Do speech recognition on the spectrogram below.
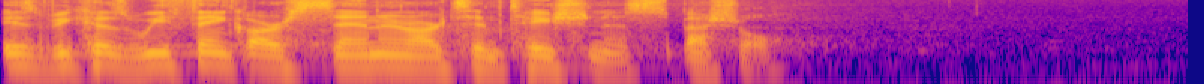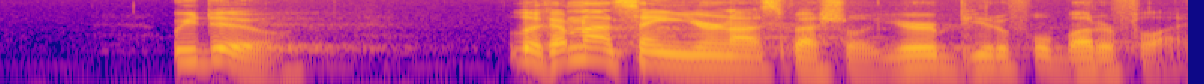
is because we think our sin and our temptation is special. We do. Look, I'm not saying you're not special. You're a beautiful butterfly.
